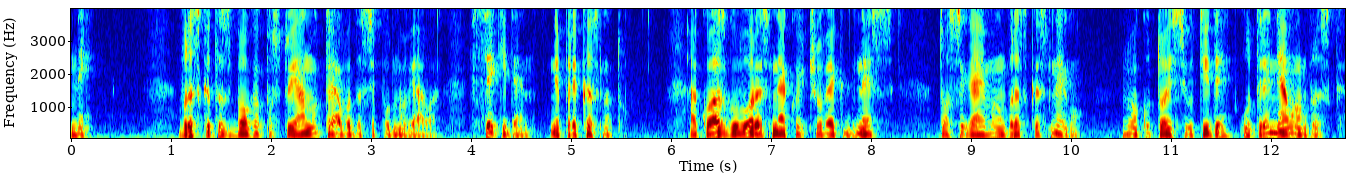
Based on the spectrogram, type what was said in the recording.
Не. Връзката с Бога постоянно трябва да се подновява. Всеки ден, непрекъснато. Ако аз говоря с някой човек днес, то сега имам връзка с него, но ако той си отиде, утре нямам връзка.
